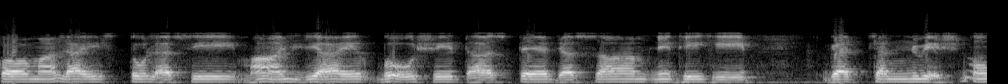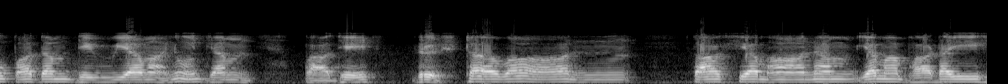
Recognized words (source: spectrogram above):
कोमलैस्तुलसी माल्यैर्भूषितस्तेजसां निधिः। गच्छन्विष्णुपदं दिव्यमनुजं पथि दृष्टवान्। ताह्यमानं यमभटैः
